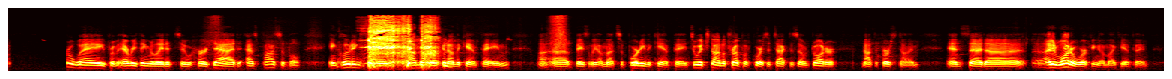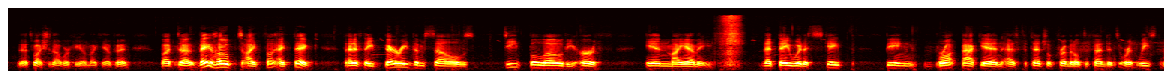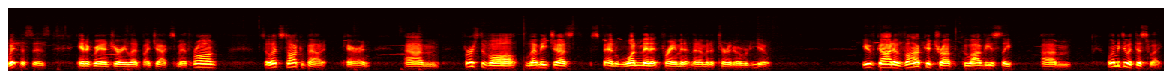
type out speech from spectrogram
away from everything related to her dad as possible, including saying, I'm not working on the campaign. Uh, uh, basically, I'm not supporting the campaign. To which Donald Trump, of course, attacked his own daughter, not the first time. and said, uh, I didn't want her working on my campaign. That's why she's not working on my campaign. But uh, they hoped, I, th- I think, that if they buried themselves deep below the earth in Miami, that they would escape being brought back in as potential criminal defendants or at least witnesses in a grand jury led by Jack Smith. Wrong. So let's talk about it, Karen. Um, first of all, let me just spend one minute framing it, and then I'm going to turn it over to you. You've got Ivanka Trump, who obviously, um, well, let me do it this way.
